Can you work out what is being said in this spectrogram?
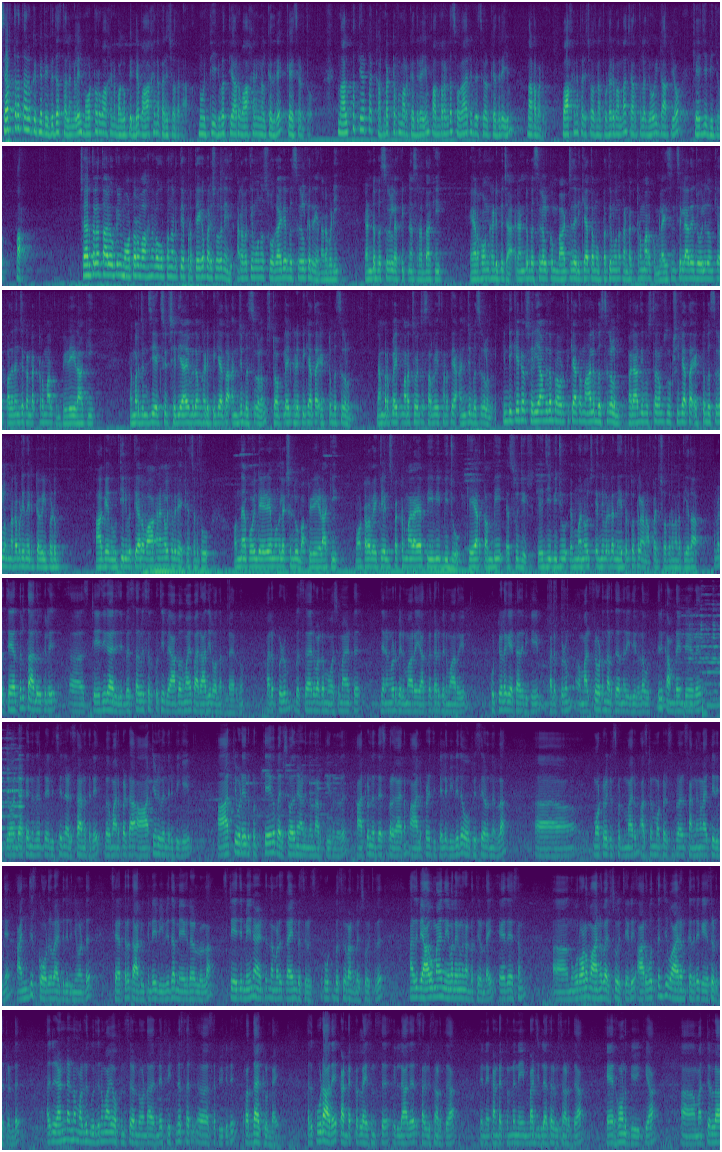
ചേർത്തല താലൂക്കിന്റെ വിവിധ സ്ഥലങ്ങളിൽ മോട്ടോർ വാഹന വകുപ്പിന്റെ വാഹന പരിശോധന. നൂറ്റി ഇരുപത്തിയാറ് വാഹനങ്ങൾക്കെതിരെ കേസെടുത്തു. നാൽപ്പത്തിയെട്ട് കണ്ടക്ടർമാർക്കെതിരെയും പന്ത്രണ്ട് സ്വകാര്യ ബസ്സുകൾക്കെതിരെയും നടപടി. വാഹന പരിശോധന തുടരുമെന്ന Cherthala joint R T O K G Biju പറഞ്ഞു. ചേർത്തല താലൂക്കിൽ മോട്ടോർ വാഹന വകുപ്പ് നടത്തിയ പ്രത്യേക പരിശോധനയിൽ അറുപത്തിമൂന്ന് സ്വകാര്യ ബസ്സുകൾക്കെതിരെ നടപടി. രണ്ട് ബസ്സുകളുടെ ഫിറ്റ്നസ് റദ്ദാക്കി. എയർ ഹോൺ ഘടിപ്പിച്ച രണ്ട് ബസ്സുകൾക്കും ബാഡ്ജ് ധരിക്കാത്ത മുപ്പത്തിമൂന്ന് കണ്ടക്ടർമാർക്കും ലൈസൻസ് ഇല്ലാതെ ജോലി നോക്കിയ പതിനഞ്ച് കണ്ടക്ടർമാർക്കും പിഴ ഈടാക്കി എമർജൻസി എക്സിറ്റ് ശരിയായ വിധം ഘടിപ്പിക്കാത്ത അഞ്ച് ബസ്സുകളും സ്റ്റോപ്പ് ലൈറ്റ് ഘടിപ്പിക്കാത്ത എട്ട് ബസ്സുകളും. നമ്പർ പ്ലേറ്റ് മറച്ചുവെച്ച് സർവീസ് നടത്തിയ അഞ്ച് ബസ്സുകളും. ഇൻഡിക്കേറ്റർ ശരിയാം വിധം പ്രവർത്തിക്കാത്ത നാല് ബസ്സുകളും പരാതി പുസ്തകം സൂക്ഷിക്കാത്ത എട്ട് ബസ്സുകളും നടപടി നേരിട്ടവയിൽപ്പെടും. ആകെ നൂറ്റി ഇരുപത്തിയാറ് വാഹനങ്ങൾക്കെതിരെ കേസെടുത്തു. ഒന്ന് പോയിന്റ് ഏഴ് മൂന്ന് ലക്ഷം രൂപ പിഴ ഈടാക്കി motor vehicle ഇൻസ്പെക്ടർമാരായ P V Biju K R Thampi S Sujeesh K G Biju M Manoj എന്നിവരുടെ നേതൃത്വത്തിലാണ് പരിശോധന നടത്തിയത്. നമ്മുടെ ചേർത്തല താലൂക്കിൽ സ്റ്റേജ് കാരേജ് ബസ് സർവീസിനെ കുറിച്ച് വ്യാപകമായ പരാതികൾ വന്നിട്ടുണ്ടായിരുന്നു. പലപ്പോഴും ബസ്സുകാർ വളരെ മോശമായിട്ട് ജനങ്ങളോട് പെരുമാറുകയും യാത്രക്കാർ പെരുമാറുകയും കുട്ടികളെ കയറ്റാതിരിക്കുകയും പലപ്പോഴും മത്സരവോട്ടം നടത്തുക എന്ന രീതിയിലുള്ള ഒത്തിരി കംപ്ലൈന്റുകൾ ജോയിന്റ് ആക്ടിൽ നിന്ന് ലഭിച്ചതിന്റെ അടിസ്ഥാനത്തിൽ ബഹുമാനപ്പെട്ട ആർ ടി ബന്ധിപ്പിക്കുകയും ആർ ടിയുടെ ഒരു പ്രത്യേക പരിശോധനയാണ് ഇന്ന് നടത്തിയിരുന്നത്. ആർ നിർദ്ദേശപ്രകാരം ആലപ്പുഴ ജില്ലയിലെ വിവിധ ഓഫീസുകളിൽ നിന്നുള്ള മോട്ടോർ വെഹിക്കിൾ ഇൻസ്പെക്ടർമാരും അസിസ്റ്റന്റ് മോട്ടോർ ഇൻസ്പെക്ടർമാരും സംഘങ്ങളായി തിരിഞ്ഞ് അഞ്ച് സ്ക്വാഡുകളായിട്ട് തിരിഞ്ഞുകൊണ്ട് ചേർത്തല താലൂക്കിന്റെ വിവിധ മേഖലകളിലുള്ള സ്റ്റേജ് മെയിനായിട്ട് നമ്മുടെ ലൈൻ ബസ്സുകൾ റൂട്ട് ബസ്സുകളാണ് പരിശോധിച്ചത്. അതിൽ വ്യാപകമായ നിയമനങ്ങൾ കണ്ടെത്തിയിട്ടുണ്ടായി. ഏകദേശം നൂറോളം വാഹനം പരിശോധിച്ചതിൽ അറുപത്തഞ്ച് വാഹനങ്ങൾക്കെതിരെ കേസ് എടുത്തിട്ടുണ്ട് അതിൽ രണ്ടെണ്ണം വളരെ ഗുരുതരമായ ഓഫൻസ് കണ്ടുകൊണ്ട് അതിന്റെ ഫിറ്റ്നസ് സർട്ടിഫിക്കറ്റ് റദ്ദാക്കിയുണ്ടായി. അത് കൂടാതെ കണ്ടക്ടർ ലൈസൻസ് ഇല്ലാതെ സർവീസ് നടത്തുക പിന്നെ കണ്ടക്ടറിന്റെ നെയിം ബാഡ് ജില്ലാ സർവീസ് നടത്തുക എയർ ഹോൺ ഉപയോഗിക്കുക മറ്റുള്ള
